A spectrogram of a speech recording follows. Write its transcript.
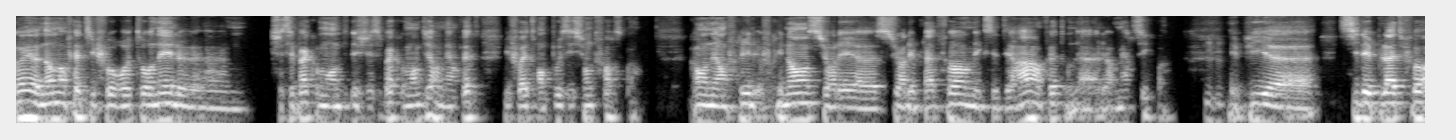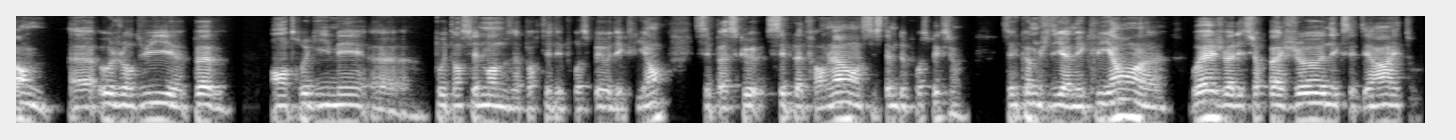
Ouais, non, mais en fait, il faut retourner le. Je sais pas comment. Je sais pas comment dire, mais en fait, il faut être en position de force, quoi quand on est en freelance sur les, euh, sur les plateformes, etc., en fait, on est à leur merci. Quoi. Mhm. Et puis, euh, si les plateformes euh, aujourd'hui peuvent, entre guillemets, potentiellement nous apporter des prospects ou des clients, c'est parce que ces plateformes-là ont un système de prospection. C'est comme je dis à mes clients, ouais, je vais aller sur page jaune, etc. Et tout.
